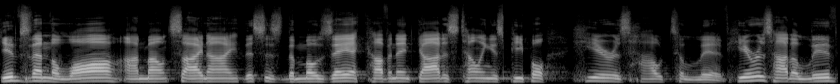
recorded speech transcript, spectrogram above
gives them the law on Mount Sinai. This is the Mosaic covenant. God is telling his people, here is how to live. Here is how to live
